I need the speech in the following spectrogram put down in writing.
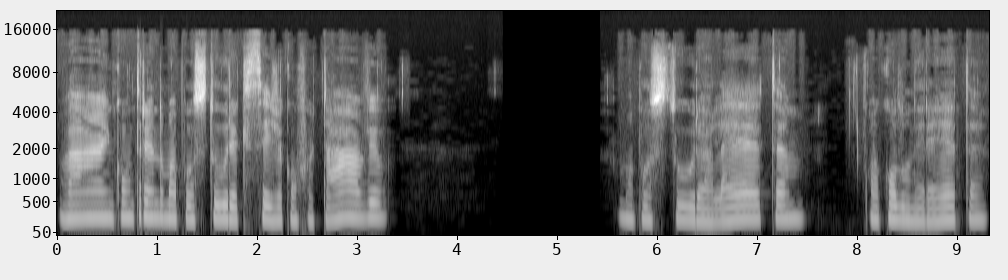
Vá encontrando uma postura que seja confortável, uma postura alerta, com a coluna ereta.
